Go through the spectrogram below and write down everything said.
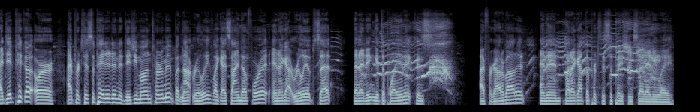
I did pick up or I participated in a Digimon tournament, but not really. Like I signed up for it, and I got really upset that I didn't get to play in it because I forgot about it. And then, but I got the participation set anyway,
